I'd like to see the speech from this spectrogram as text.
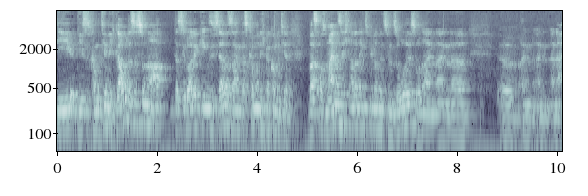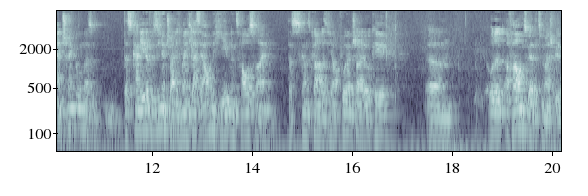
die dieses kommentieren. Ich glaube, das ist so eine Art, dass die Leute gegen sich selber sagen, das können wir nicht mehr kommentieren. Was aus meiner Sicht allerdings wieder eine Zensur ist oder ein, ein, äh, ein, ein, eine Einschränkung, also das kann jeder für sich entscheiden. Ich meine, ich lasse ja auch nicht jeden ins Haus rein. Das ist ganz klar, dass ich auch vorher entscheide, okay, ähm, oder Erfahrungswerte zum Beispiel.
